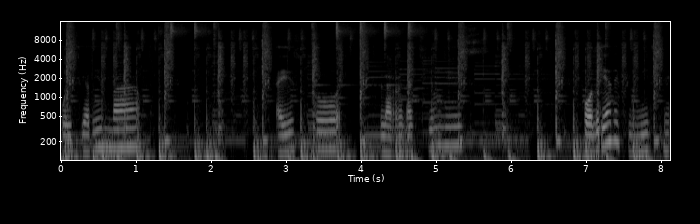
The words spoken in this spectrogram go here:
Pues ya bien va a esto, la redacción es, podría definirse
